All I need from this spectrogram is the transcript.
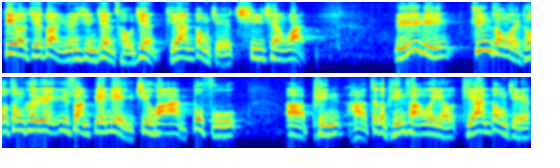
第二阶段原型舰筹建提案冻结七千万。吕玉玲军总委托中科院预算编列与计划案不符，呃平哈这个频传为由提案冻结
